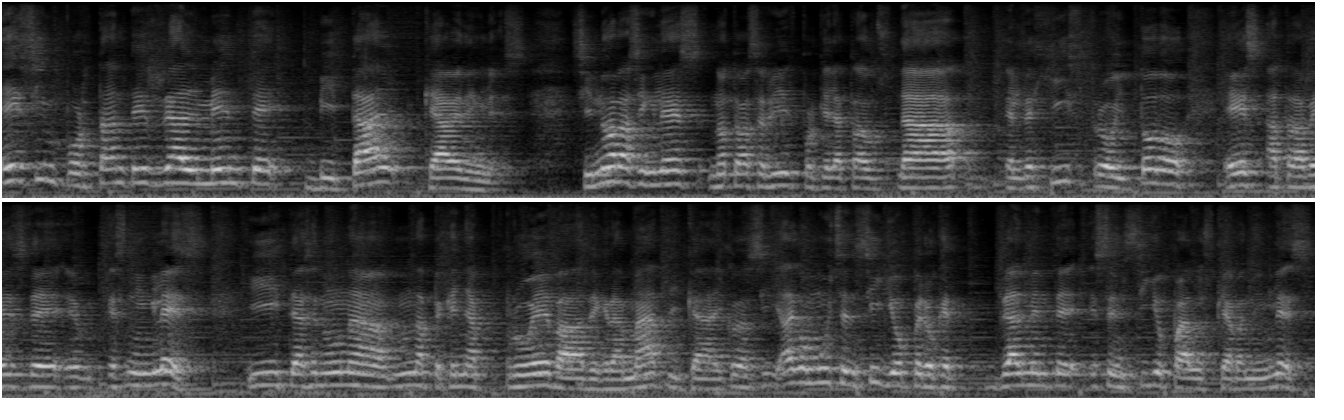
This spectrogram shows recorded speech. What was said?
es importante, es realmente vital que hablen inglés. Si no hablas inglés no te va a servir porque el registro y todo es a través de, eh, es en inglés y te hacen una, una, pequeña prueba de gramática y cosas así. Algo muy sencillo, pero que realmente es sencillo para los que hablan inglés.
